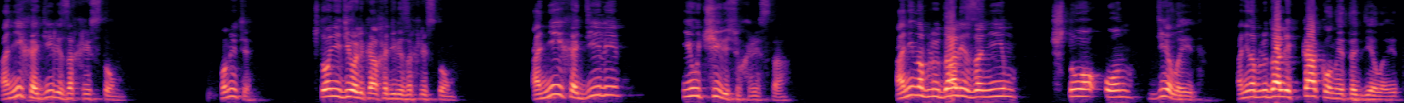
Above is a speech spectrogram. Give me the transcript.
Они ходили за Христом. Помните? Что они делали, когда ходили за Христом? Они ходили и учились у Христа. Они наблюдали за Ним, что Он делает. Они наблюдали, как Он это делает.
